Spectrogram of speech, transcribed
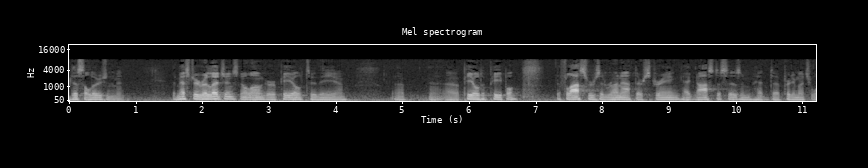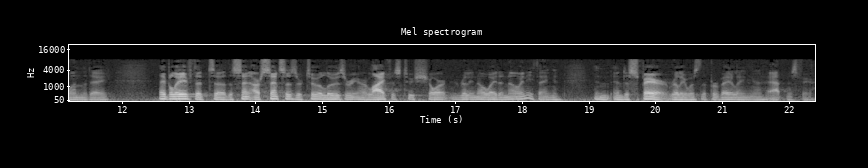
disillusionment. The mystery religions no longer appeal to the uh, uh, uh, appeal to people. The philosophers had run out their string. Agnosticism had uh, pretty much won the day. They believed that uh, the sen- our senses are too illusory, our life is too short, really no way to know anything, and, and, and despair really was the prevailing uh, atmosphere.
